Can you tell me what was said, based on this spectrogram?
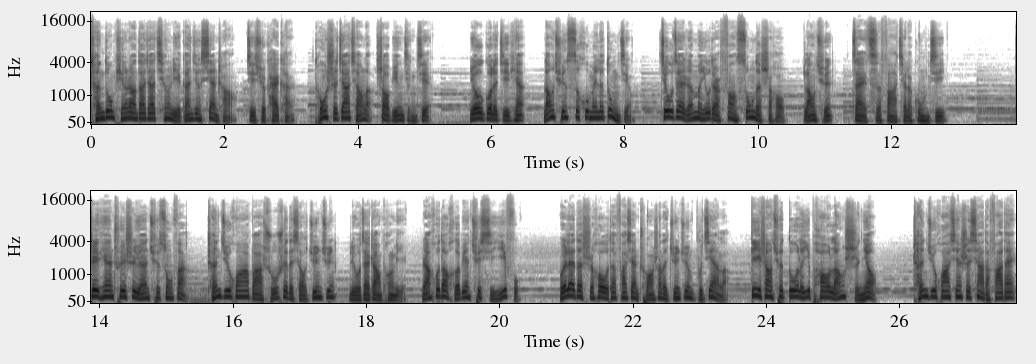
陈东平让大家清理干净现场，继续开垦，同时加强了哨兵警戒。又过了几天，狼群似乎没了动静。就在人们有点放松的时候，狼群再次发起了攻击。这天，炊事员去送饭，陈菊花把熟睡的小军军留在帐篷里，然后到河边去洗衣服。回来的时候，他发现床上的军军不见了，地上却多了一泡狼屎尿。陈菊花先是吓得发呆，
